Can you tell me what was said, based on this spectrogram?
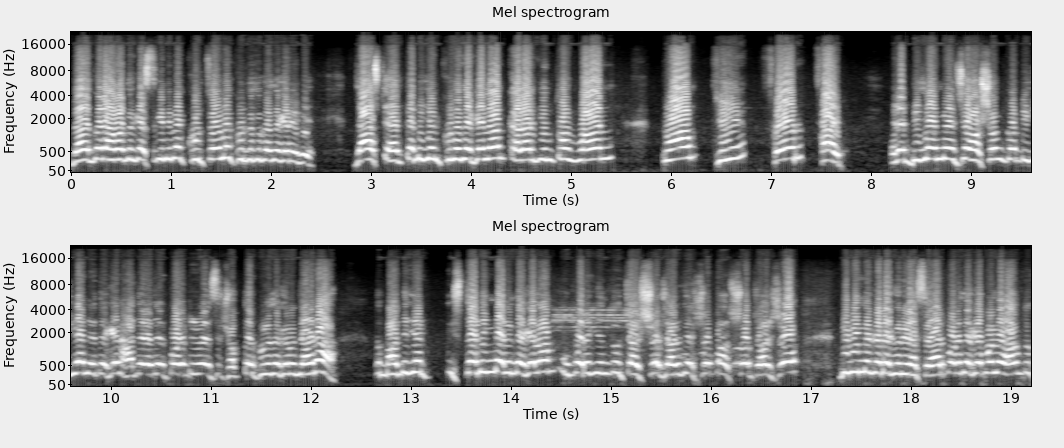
দয়া করে আমাদের কাছ থেকে হলে দোকান থেকে জাস্ট একটা ডিজাইন খুলে দেখালাম কালার কিন্তু one two three four five এটা ডিজাইন রয়েছে, অসংখ্য ডিজাইন দেখেন হাজার হাজার কোয়ালিটি রয়েছে, সপ্তাহ খুলে দেখানো যায় না। তো বাদিকে স্টার্টিং আমি দেখালাম, উপরে কিন্তু চারশো, সাড়ে চারশো, পাঁচশো, ছয়শো, বিভিন্ন ক্যাটাগরি আছে। এরপরে দেখে বলে এখন তো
